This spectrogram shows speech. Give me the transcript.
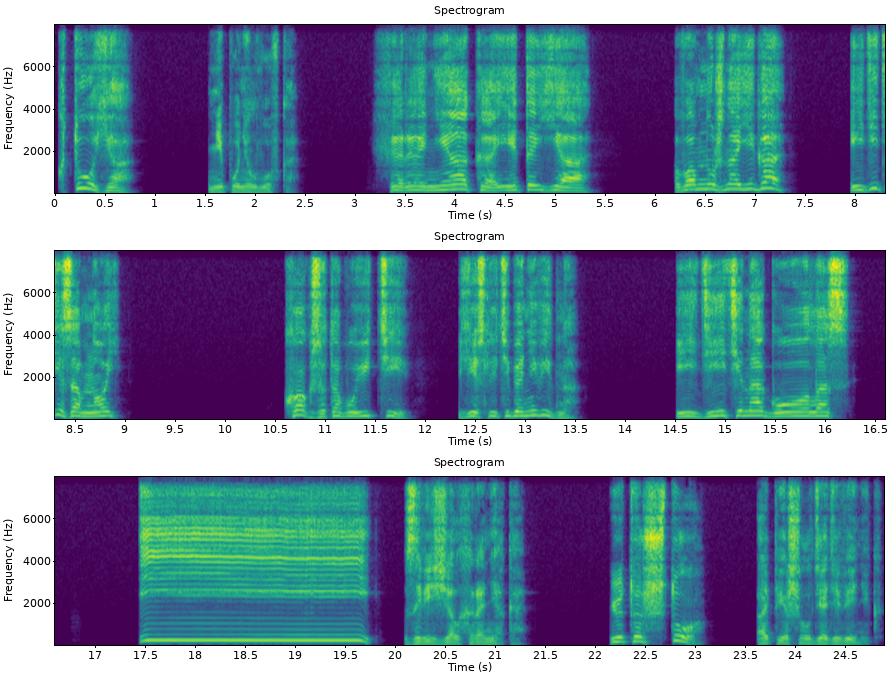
«Кто я?» — не понял Вовка. «Хороняка, это я. Вам нужна яга? Идите за мной». «Как за тобой идти, если тебя не видно?» «Идите на голос». И завизжал Хороняка. «Это что?» — опешил дядя Веник.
